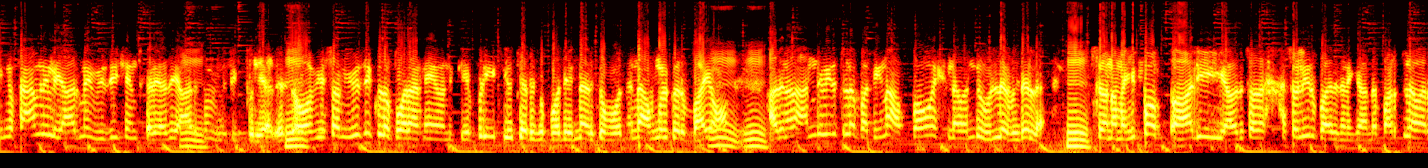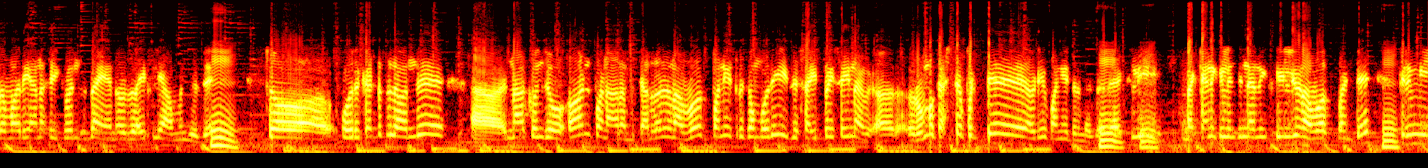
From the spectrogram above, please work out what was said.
எங்க ஃபேமிலில யாருமே மியூசிஷியன்ஸ் கிடையாது யாருக்கும் மியூசிக் புரியாது. ஸோ ஆப்வியஸா மியூசிக்குள்ள போறானே அவனுக்கு எப்படி ஃபியூச்சர் இருக்க போகுது என்ன இருக்க போகுதுன்னு அவங்களுக்கு ஒரு பயம். அதனால அந்த விதத்துல பாத்தீங்கன்னா அப்பாவும் என்ன வந்து உள்ள விடல. சோ நம்ம ஹிப்ஹாப் ஆடி அவர் சொல்ல சொல்லியிருப்பாரு எனக்கு அந்த படத்துல வர மாதிரியான சீக்வன்ஸ் தான் என்னோட லைஃப்லயும் அமைஞ்சது. ஸோ ஒரு கட்டத்துல வந்து நான் கொஞ்சம் ஏர்ன் பண்ண ஆரம்பிச்சேன். அதாவது நான் ஒர்க் பண்ணிட்டு இருக்கும் போதே இது சைட் பை சைட் நான் ரொம்ப கஷ்டப்பட்டு அப்படியே பண்ணிட்டு இருந்தேன் ஆக்சுவலி மெக்கானிக்கல் இன்ஜினியரிங் ஃபீல்டையும் நான் ஒர்க் பண்ணிட்டு. திரும்பி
